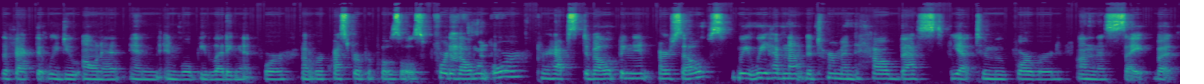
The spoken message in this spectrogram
the fact that we do own it and and we'll be letting it for a request for proposals for development or perhaps developing it ourselves. We we have not determined how best yet to move forward on this site, but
